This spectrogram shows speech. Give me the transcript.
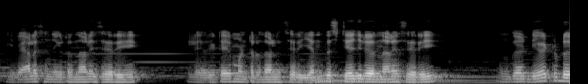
நீங்கள் வேலை செஞ்சுக்கிட்டு இருந்தாலும் சரி இல்லை ரிட்டைர்மெண்ட் இருந்தாலும் சரி எந்த ஸ்டேஜில் இருந்தாலும் சரி உங்கள் டே டு டே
